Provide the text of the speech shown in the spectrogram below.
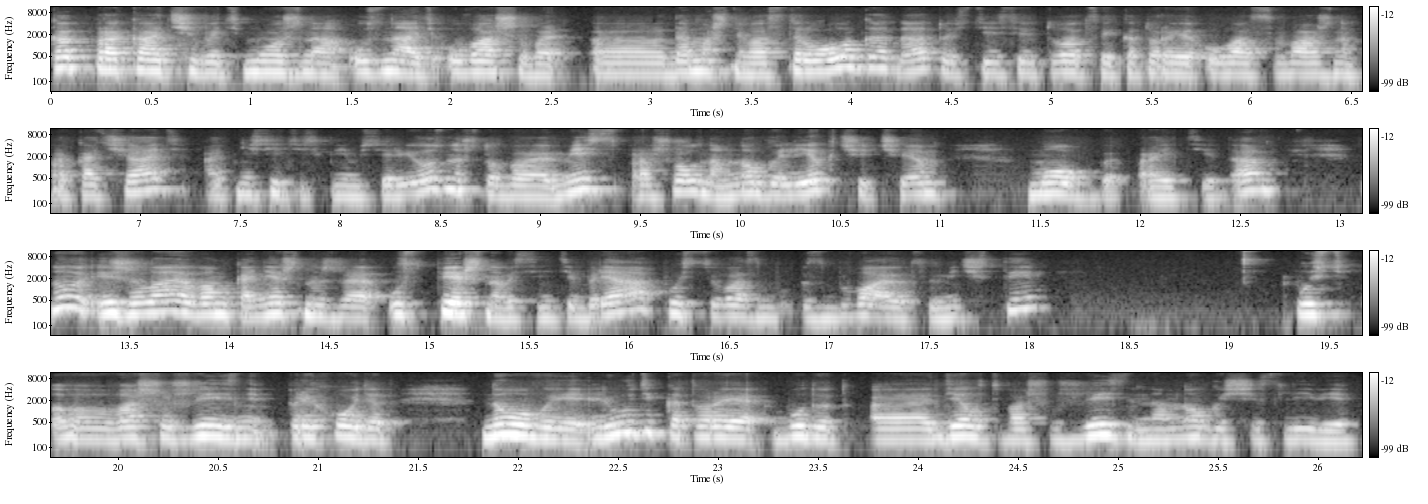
Как прокачивать, можно узнать у вашего э, домашнего астролога, да, то есть есть ситуации, которые у вас важно прокачать, отнеситесь к ним серьезно, чтобы месяц прошел намного легче, чем мог бы пройти, да. Ну и желаю вам, конечно же, успешного сентября, пусть у вас сбываются мечты, пусть э, в вашу жизнь приходят новые люди, которые будут э, делать вашу жизнь намного счастливее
